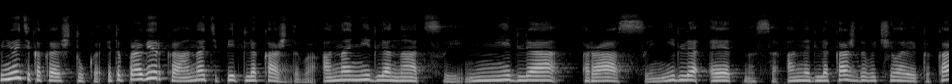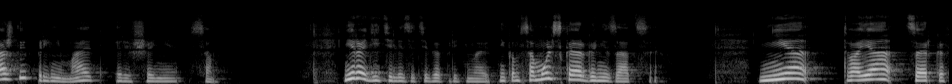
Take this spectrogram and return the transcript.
Понимаете, какая штука? Эта проверка, она теперь для каждого. Она не для нации, не для расы, не для этноса. Она для каждого человека. Каждый принимает решение сам. Не родители за тебя принимают, не комсомольская организация, не твоя церковь,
